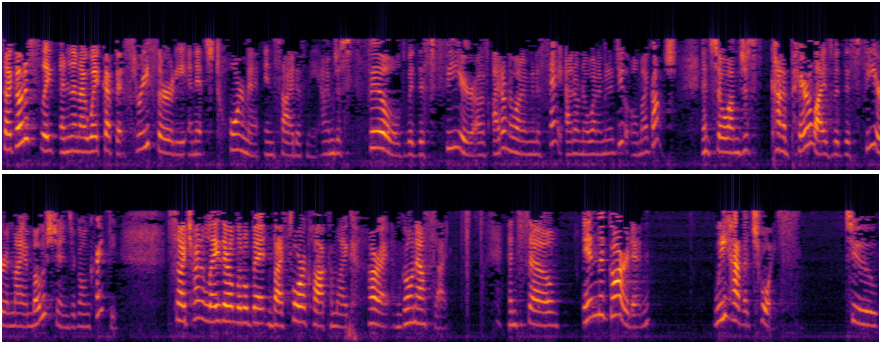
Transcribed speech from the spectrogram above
So I go to sleep and then I wake up at 3:30 and it's torment inside of me. I'm just filled with this fear of I don't know what I'm going to say. I don't know what I'm going to do. Oh my gosh. And so I'm just kind of paralyzed with this fear and my emotions are going crazy. So I try to lay there a little bit and by 4 o'clock I'm like, all right, I'm going outside. And so in the garden, we have a choice to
